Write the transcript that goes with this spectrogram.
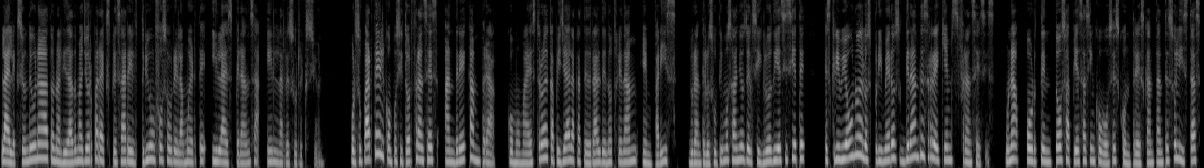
la elección de una tonalidad mayor para expresar el triunfo sobre la muerte y la esperanza en la resurrección. Por su parte, el compositor francés André Campra, como maestro de capilla de la Catedral de Notre-Dame en París durante los últimos años del siglo XVII, escribió uno de los primeros grandes requiems franceses, una portentosa pieza cinco voces con tres cantantes solistas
